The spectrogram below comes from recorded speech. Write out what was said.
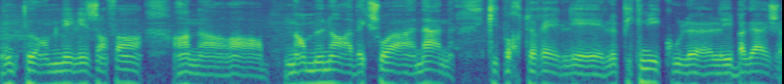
on peut emmener les enfants en, en, emmenant avec soi un âne qui porterait les, le pique-nique ou les bagages,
